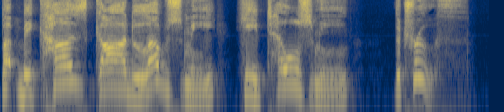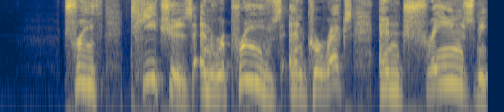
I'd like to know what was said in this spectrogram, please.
But because God loves me, he tells me the truth. Truth teaches and reproves and corrects and trains me.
